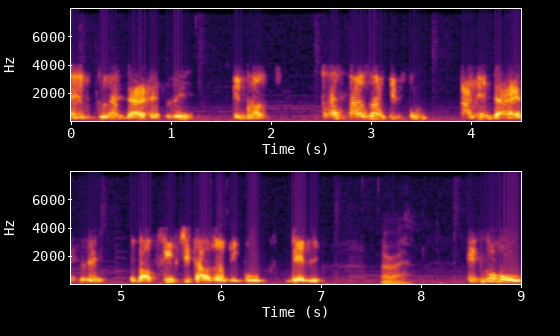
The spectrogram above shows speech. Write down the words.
employ directly about 5,000 people and indirectly about 50,000 people daily. All right. People will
